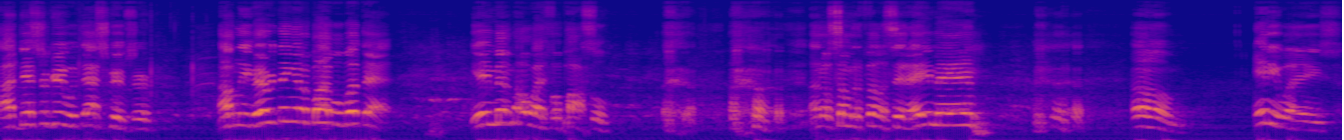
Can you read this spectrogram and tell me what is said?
I disagree with that scripture. I believe everything in the Bible but that. You ain't met my wife, Apostle. I know some of the fellas said, Amen. um, anyways,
